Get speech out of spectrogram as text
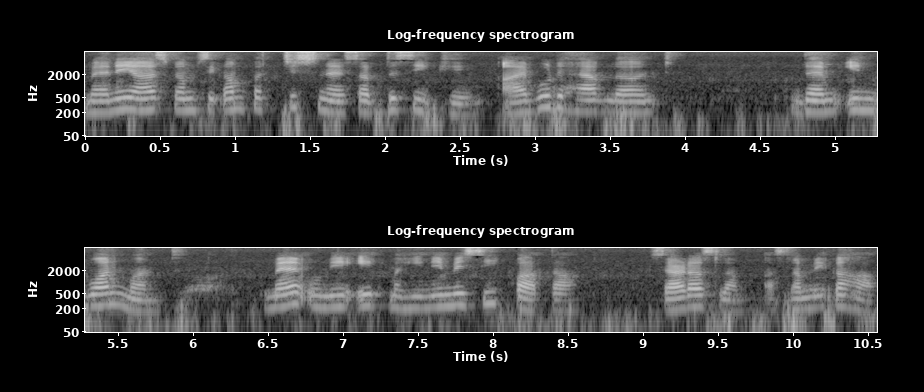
मैंने आज कम से कम पच्चीस नए शब्द सीखे। I would have learn them in one month मैं उन्हें एक महीने में सीख पाता। सैड असलम। असलम ने कहा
